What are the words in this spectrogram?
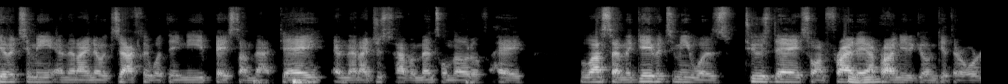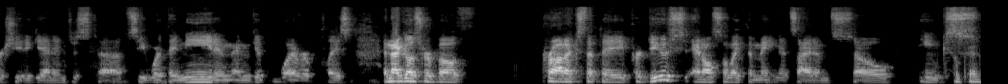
give it to me and then i know exactly what they need based on that day. And then i just have a mental note of hey the last time they gave it to me was tuesday so on friday i Mhm. probably need to go and get their order sheet again and just uh, see what they need and, and get whatever place. And that goes for both products that they produce and also like the maintenance items so inks Okay.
